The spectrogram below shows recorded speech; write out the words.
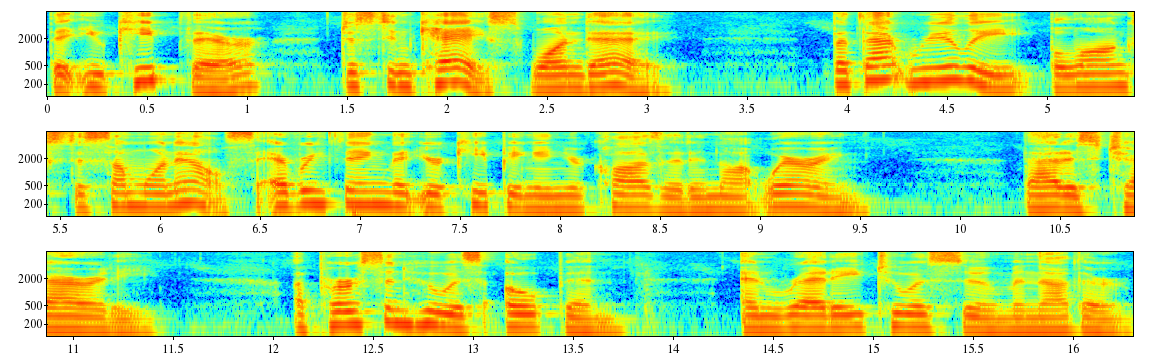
that you keep there just in case one day. But that really belongs to someone else. Everything that you're keeping in your closet and not wearing, that is charity. A person who is open and ready to assume another.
